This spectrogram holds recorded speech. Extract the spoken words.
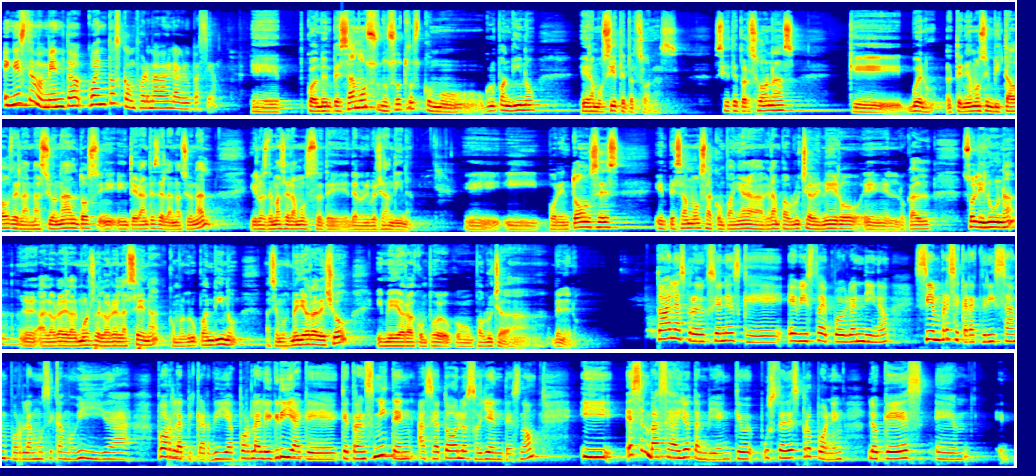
En este momento, ¿cuántos conformaban la agrupación? Eh, cuando empezamos nosotros como grupo andino, éramos siete personas. Siete personas que, bueno, teníamos invitados de la Nacional, dos integrantes de la Nacional, y los demás éramos de, la Universidad Andina. Y, por entonces empezamos a acompañar a Gran Pablucha Venero en el local Sol y Luna eh, a la hora del almuerzo y a la hora de la cena, como el grupo andino. Hacemos media hora de show y media hora con, con Pablucha Venero. Todas las producciones que he visto de Pueblo Andino siempre se caracterizan por la música movida, por la picardía, por la alegría que, transmiten hacia todos los oyentes, ¿no? Y es en base a ello también que ustedes proponen lo que es em,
